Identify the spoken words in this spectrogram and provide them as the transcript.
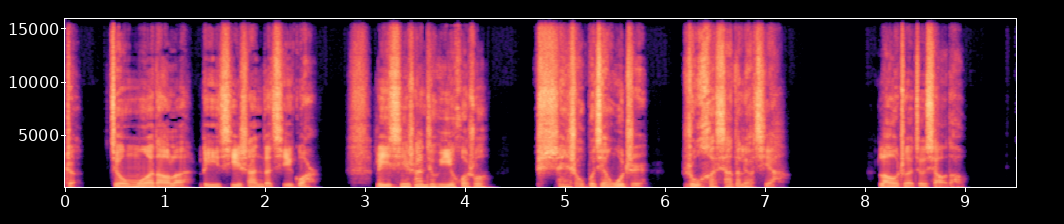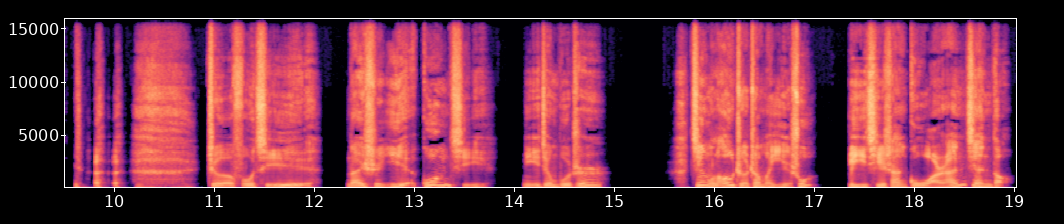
着就摸到了李岐山的棋罐。李岐山就疑惑说：“伸手不见五指，如何下得了棋啊？”老者就笑道：“这幅棋乃是夜光棋，你竟不知？”经老者这么一说，李岐山果然见到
